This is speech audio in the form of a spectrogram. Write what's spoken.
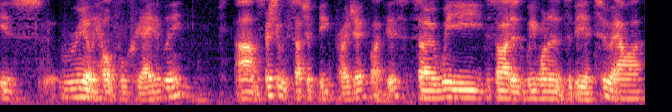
is really helpful creatively. Um, especially with such a big project like this. So we decided we wanted it to be a two-hour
